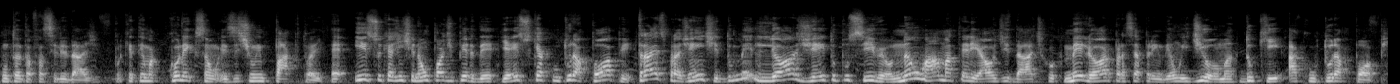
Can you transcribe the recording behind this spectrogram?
com tanta facilidade, porque tem uma conexão, existe um impacto aí. É isso que a gente não pode perder e é isso que a cultura pop traz pra gente do melhor jeito possível. Não há material didático melhor para se aprender um idioma do que a cultura pop.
